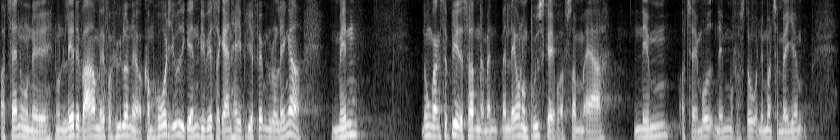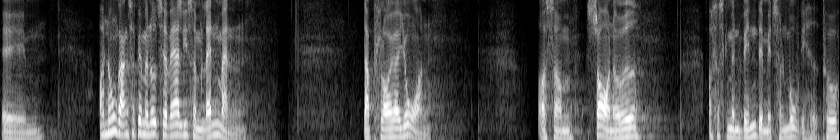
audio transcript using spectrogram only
og tage nogle, øh, nogle lette varer med fra hylderne og komme hurtigt ud igen. Vi vil så gerne have, at I bliver fem minutter længere. Men nogle gange så bliver det sådan, at man, man laver nogle budskaber, som er nemme at tage imod, nemme at forstå, nemme at tage med hjem. Øhm, og nogle gange så bliver man nødt til at være ligesom landmanden, der pløjer jorden, og som sår noget, og så skal man vente med tålmodighed på,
